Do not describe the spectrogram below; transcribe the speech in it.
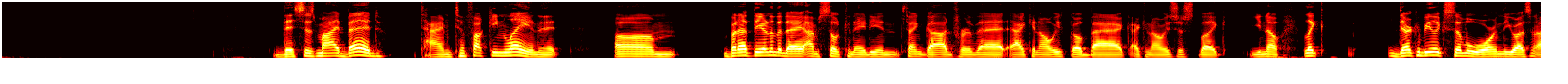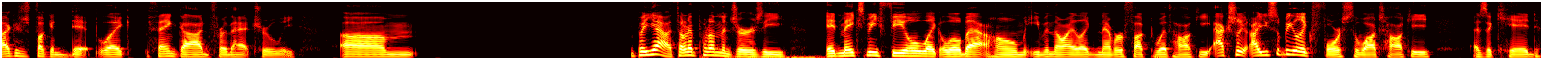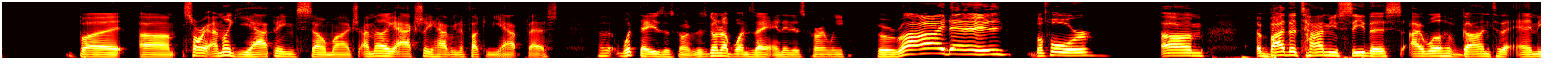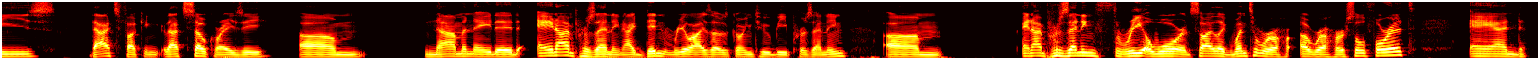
this is my bed, time to fucking lay in it. Um, but at the end of the day, I'm still Canadian. Thank God for that. I can always go back. I can always just like you know, like there could be like civil war in the US and I could just fucking dip. Like thank God for that truly. Um But yeah, I thought I'd put on the jersey. It makes me feel like a little bit at home even though I like never fucked with hockey. Actually, I used to be like forced to watch hockey as a kid. But um sorry, I'm like yapping so much. I'm like actually having a fucking yap fest. What day is this going up? This is going up Wednesday and it is currently Friday before um by the time you see this, I will have gone to the Emmys. That's fucking that's so crazy. Um nominated and I'm presenting. I didn't realize I was going to be presenting. Um and I'm presenting 3 awards. So I like went to re- a rehearsal for it and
